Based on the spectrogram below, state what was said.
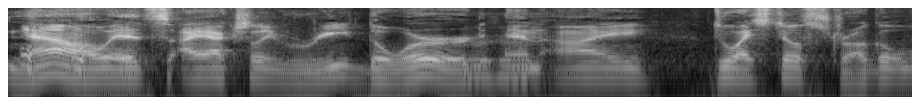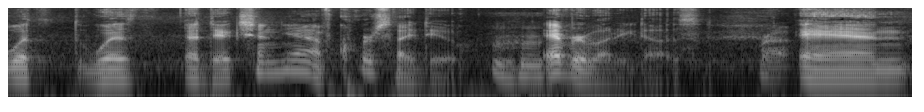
Now it's I actually read the word, Mm-hmm. and I do. I still struggle with with addiction. Yeah, of course I do. Everybody does. Mm-hmm. Right. And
